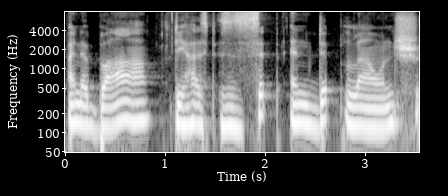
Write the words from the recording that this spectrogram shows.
eine Bar die heißt Zip and Dip Lounge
